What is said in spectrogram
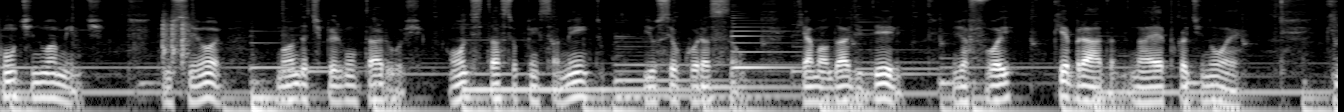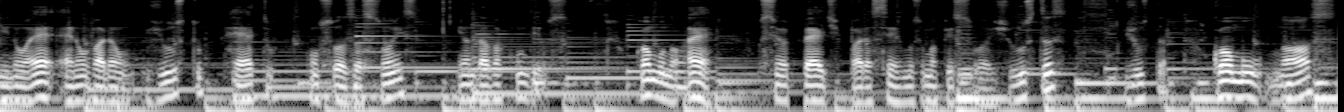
continuamente. E o Senhor manda te perguntar hoje: onde está seu pensamento e o seu coração? Que a maldade dele já foi quebrada na época de Noé. Que Noé era um varão justo, reto com suas ações e andava com Deus. Como Noé, o Senhor pede para sermos uma pessoa justas, justa, como nós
